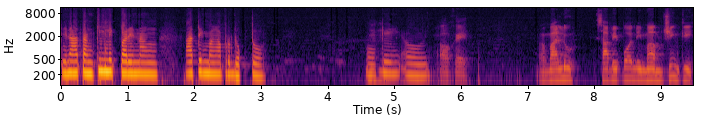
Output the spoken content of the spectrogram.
tinatangkilik pa rin ng ating mga produkto. Okay. Oh, Okay. Uh, Malu, sabi po ni Ma'am Jinky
